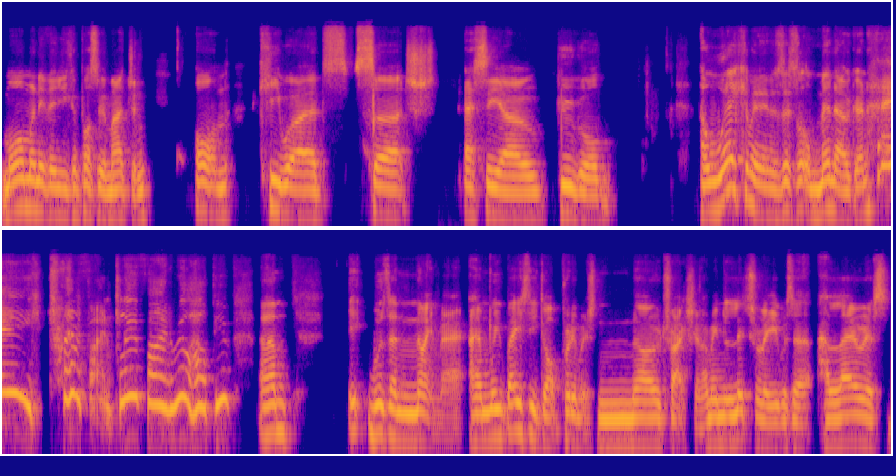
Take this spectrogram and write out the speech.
more money than you can possibly imagine on keywords, search, SEO, Google. And we're coming in as this little minnow going, hey, try and find ClearFind, we'll help you. Um, it was a nightmare. And we basically got pretty much no traction. I mean, literally, it was a hilarious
